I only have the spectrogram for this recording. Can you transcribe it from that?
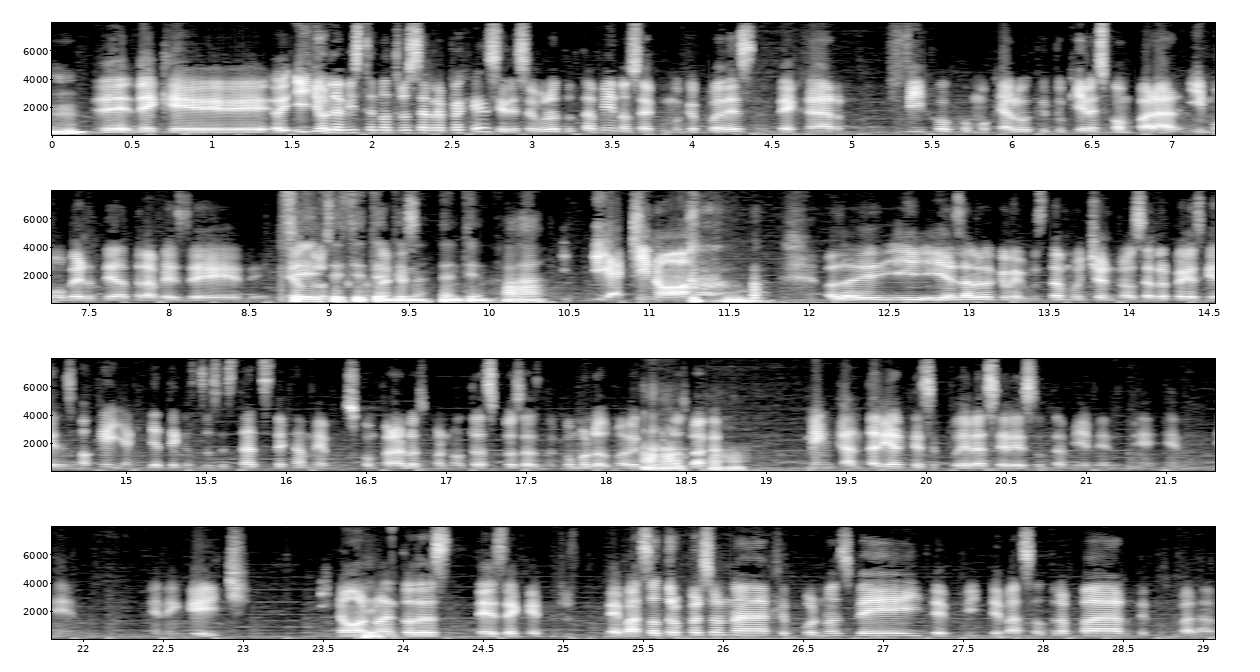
¿Mm? De, de que. Y yo lo he visto en otros RPGs y de seguro tú también. O sea, como que puedes dejar fijo como que algo que tú quieres comparar y moverte a través de. de- de Sí, otros sí, sí, te entiendo, te entiendo. Ajá. Y, y aquí no. o sea, y, y es algo que me gusta mucho en los RPGs que dices, ok, aquí ya tengo estos stats, déjame pues, compararlos con otras cosas, ¿no? Cómo los mueve, cómo Ajá, los baja. ajá. Me encantaría que se pudiera hacer eso también en, en, en- en Engage. Y no, Sí. ¿no? Entonces, desde que te vas a otro personaje, pones B y te, y te vas a otra parte pues, para,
